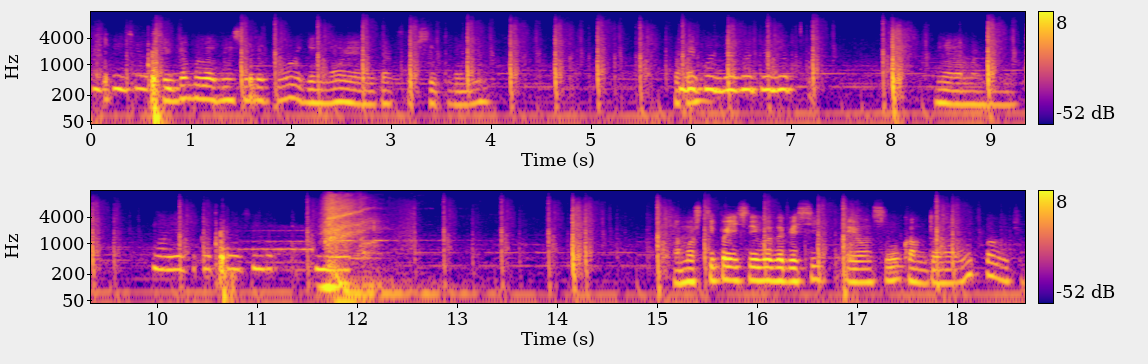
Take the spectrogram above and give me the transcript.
Всегда был один судок твой, один мой, а не так, все твои. Пока... Бегут, бегут, бегут. Не, нормально. Ой, я пока просто... А может, типа, если его загасить, и он с луком, то мы лук получим?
